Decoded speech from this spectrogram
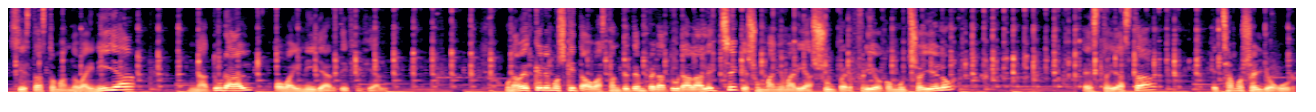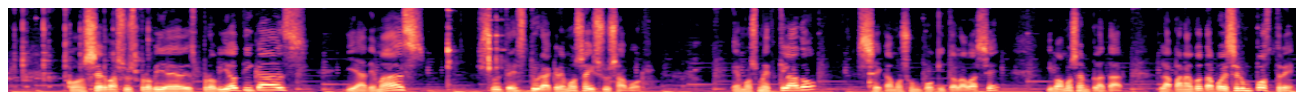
si estás tomando vainilla natural o vainilla artificial. Una vez que le hemos quitado bastante temperatura a la leche, que es un baño maría súper frío con mucho hielo, esto ya está, echamos el yogur conserva sus propiedades probióticas y además su textura cremosa y su sabor. Hemos mezclado, secamos un poquito la base y vamos a emplatar. ¿La panacota puede ser un postre?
